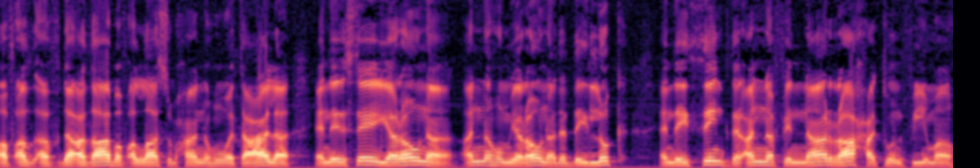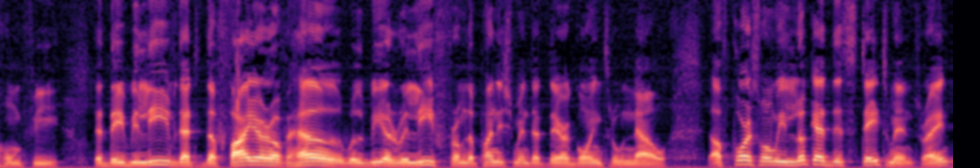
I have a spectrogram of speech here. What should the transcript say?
of, of, the adhab of Allah subhanahu wa ta'ala. And they say, Yarona, annahum yarona, that they look and they think that anna finnar rahatun fima hum fi. That they believe that the fire of hell will be a relief from the punishment that they are going through now. Of course, when we look at this statement, right,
